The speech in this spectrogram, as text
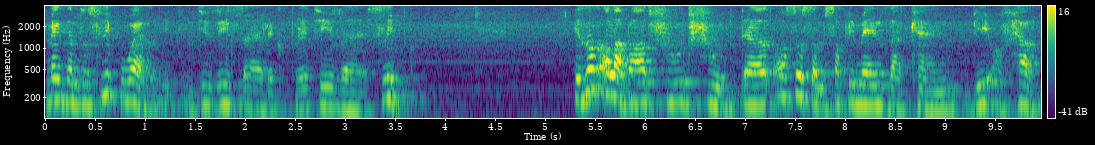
make them to sleep well. It induces uh, recuperative uh, sleep. It's not all about food, food. There are also some supplements that can be of help.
